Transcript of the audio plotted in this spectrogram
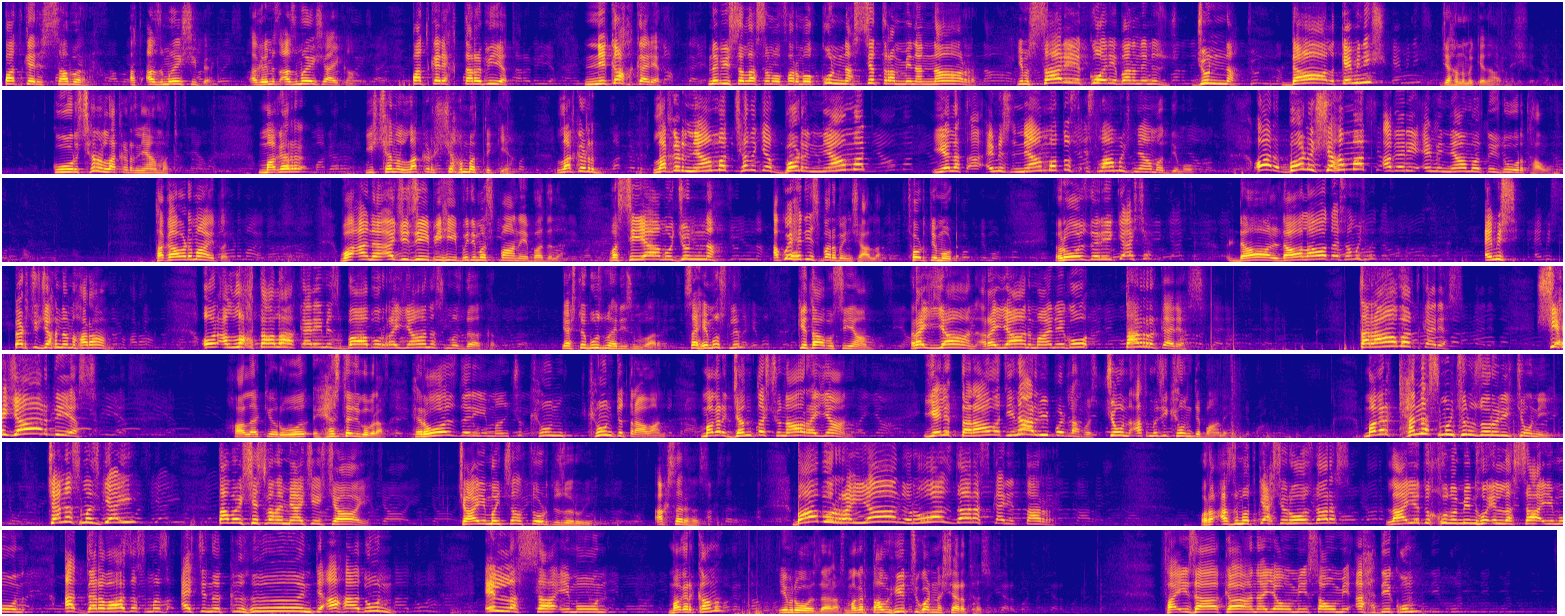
پتہٕ صبر اتھ ازمٲیشی پٮ۪ٹھ اگر أمِس ازمٲیش آیہِ کانٛہہ پتہٕ کریکھ تربیت۔ نکاح کریکھ نبی صلی اللہ علیہ وسلم فرمو کُنہ سترم من النار۔ یم سارے کورِ بنن أمِس جُنہ، ڈال کمہِ نِش جہنم کے نار نِش۔ کوٗر چھنہٕ لۄکٕٹ نعمت، مگر یہ چھنہٕ لۄکٕٹ شہمت تہِ کینٛہہ لۄکٕٹ لۄکٕٹ نعمت چھنہٕ کینٛہہ بٔڑ نعمت۔ ییٚلہِ اَتھ أمِس نعمت اوس اِسلامٕچ نعمت دِمو۔ اور بڑ شہمت اگر یہ امہ نعمت نش دور تھو تھکاوٹ ما آئی تہ و انا اجزی بہی بہ دمس پانے بدلہ۔ و سیام جنہ۔ اکوئی حدیث پر انشاء اللہ ژھوٹ تہ موٹ روز دری کیا ڈال ڈال آو تہ سمجھ میں؟ امس پہ جہنم حرام۔ اور اللہ تعالیٰ کرے امس باب الریانس مز داخل۔ یہ تو بوزم حدیث مبارک۔ صحیح مسلم، کتاب سیام ریان ریان مانے گو تر کرس۔ تراوت کرس۔ شہجار دیس۔ حالانکہ روز ہستج گوبرا روز دری من کھون کھون تہ تراوان۔ مگر جنتس نا ریان۔ یل تراوت یہ نا عربی پہ لفظ، چون ات مجھ کھون تہ پانے۔ مگر کھنس من ضروری چونی۔ چنس مز کیا توے چھس ونان مے چے چائے۔ چائے من ژوٚٹ تہ ضروری۔ اکثر حس۔ باب الریان روزدارس کر تر۔ اور عظمت کیا روزدارس لا يدخل منه الا الصائمون ات دروازس مز اچن کہن تہ احدن إلا الصائمون مگر کم؟ یم روزدارس مگر توحید چھ گۄڈنیٚتھ شرط حس فاذا كان يوم صوم احدكم.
